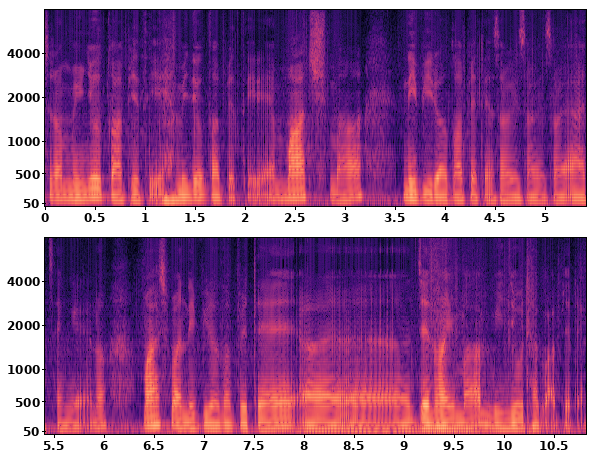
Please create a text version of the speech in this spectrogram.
ကျွန်တော်မင်းညို့သွားဖြစ်သေးတယ်မင်းညို့သွားဖြစ်သေးတယ် March မှာနေပြီးတော့သွားဖြစ်တယ် sorry sorry sorry အားချန်ခဲ့တယ်နော် March မှာနေပြီးတော့သွားဖြစ်တယ်အဲ January မှာမင်းညို့ထပ်သွားဖြစ်တယ်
